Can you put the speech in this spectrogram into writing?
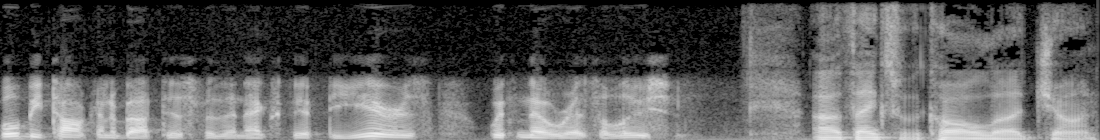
we'll be talking about this for the next 50 years with no resolution. Uh, thanks for the call, uh, John.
